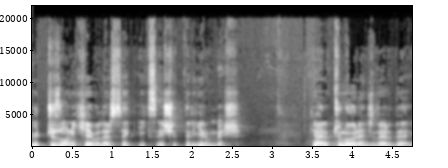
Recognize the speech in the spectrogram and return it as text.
312'ye bölersek x eşittir 25. Yani tüm öğrencilerde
